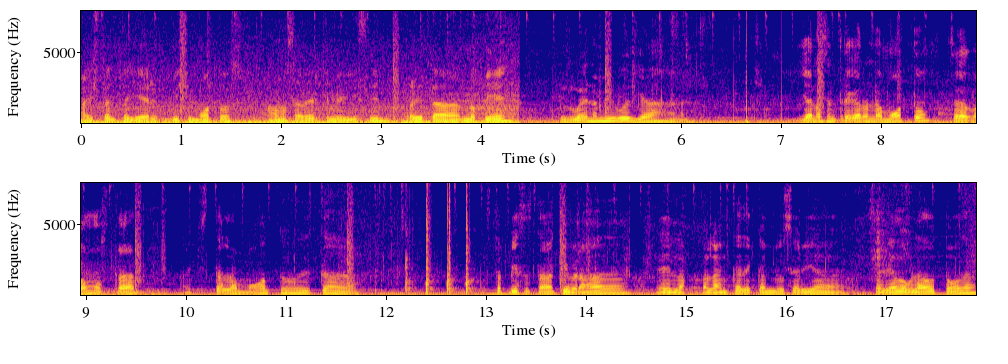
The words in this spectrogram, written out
Ahí está el taller, Bicimotos. Vamos a ver qué me dicen. Ahorita ando pie. Pues bueno amigos, ya, ya nos entregaron la moto. Se las voy a mostrar. Aquí está la moto. Esta, esta pieza estaba quebrada. Eh, la palanca de cambio se había, se había doblado toda.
